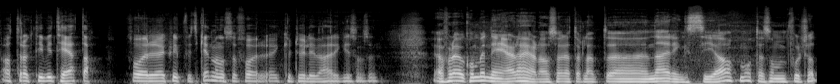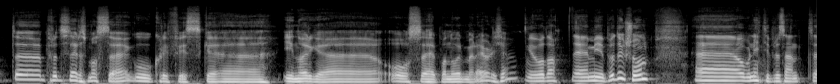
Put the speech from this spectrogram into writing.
attraktivitet. da for klippfisken, men også for kulturlivet her i Kristiansund. Ja, for det er å kombinere det her, da, så rett og slett uh, næringssida, på en måte, som fortsatt produseres masse god klippfisk i Norge, og også her på Nordmøre, gjør det ikke? Jo da, det er mye produksjon. over 90%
